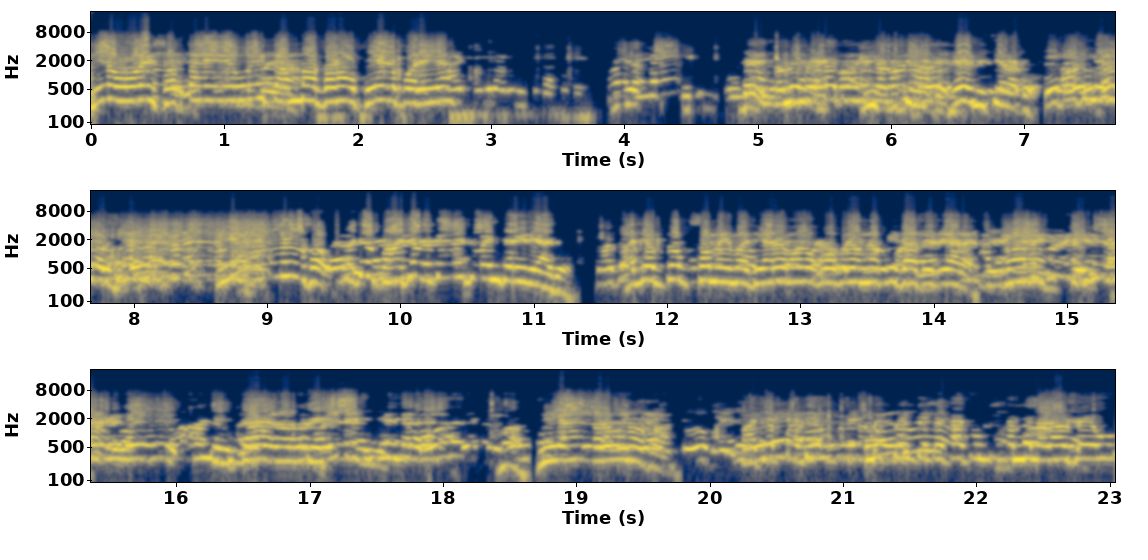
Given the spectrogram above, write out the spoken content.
જે હોય સત્તા એ હોય કામમાં ઘણો ફેર પડે ભાજપ ક્યારે જોઈન કરી રહ્યા છો ભાજપ ટૂંક સમયમાં જયારે મારો પ્રોગ્રામ નક્કી થશે ત્યારે ભાજપ એવું commitment કે પેટા ચૂંટણી તમને લડાવશે એવું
